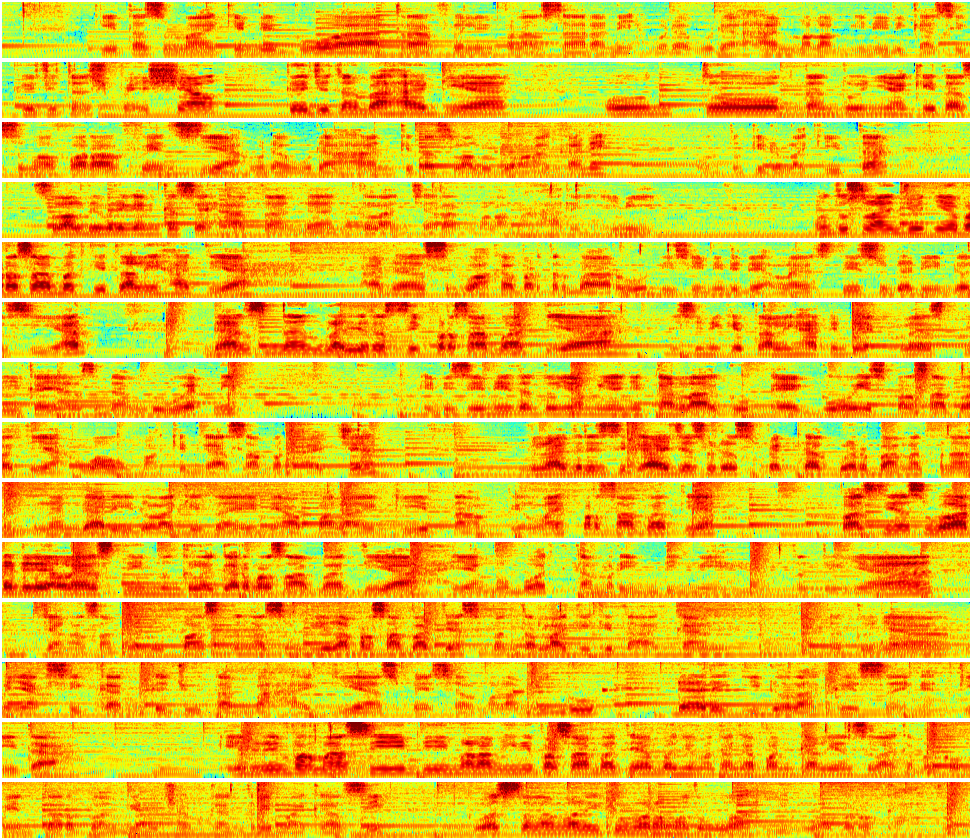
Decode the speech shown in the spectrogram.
Kita semakin dibuat traveling penasaran nih. Mudah-mudahan malam ini dikasih kejutan spesial Kejutan bahagia Untuk tentunya kita semua para fans ya. Mudah-mudahan kita selalu doakan nih Untuk idola kita selalu diberikan kesehatan dan kelancaran malam hari ini. Untuk selanjutnya para sahabat kita lihat ya, ada sebuah kabar terbaru di sini. Dedek Lesti sudah di Indosiar dan sedang belajar resik persahabat ya. Di sini kita lihat Dedek Lesti kayaknya sedang duet nih. Di sini tentunya menyanyikan lagu Egois persahabat ya. Wow, makin gak sabar aja. Gladiresik aja sudah spektakuler banget penampilan dari idola kita ini apalagi tampil live persahabat ya Pastinya suara Dedek Lesti menggelegar persahabat ya yang membuat kita merinding nih. Tentunya jangan sampai lupa setengah sembilan persahabat ya sebentar lagi kita akan tentunya menyaksikan kejutan bahagia spesial malam minggu dari idola kesayangan kita. Ini informasi di malam ini persahabat ya bagaimana tanggapan kalian silahkan berkomentar Bang Min ucapkan terima kasih. Wassalamualaikum warahmatullahi wabarakatuh.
